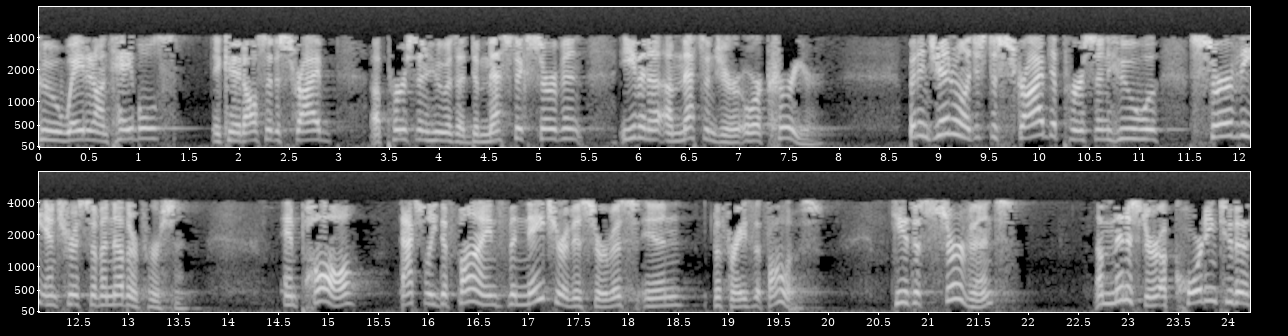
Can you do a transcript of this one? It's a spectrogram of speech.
who waited on tables. It could also describe a person who is a domestic servant, even a, a messenger or a courier. But in general, it just described a person who will serve the interests of another person. And Paul actually defines the nature of his service in the phrase that follows. He is a servant, a minister, according to the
